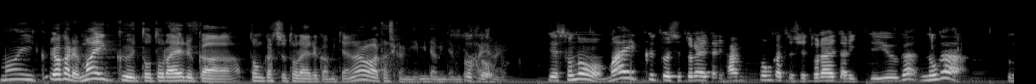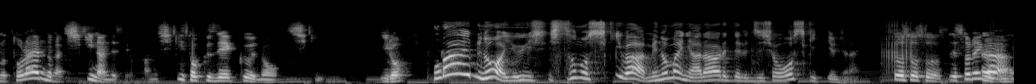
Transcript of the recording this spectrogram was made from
マイク、わかる？マイクと捉えるか、トンカチと捉えるかみたいなのは確かに見た見た見た。そうそうはいはい。で、そのマイクとして捉えたり、トンカツとして捉えたりっていうがのが、その捉えるのが色なんですよ。あの色即税空の色。色捉えるのはその式は目の前に現れてる事象を式っていうんじゃない？そうそうそう。で、それが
